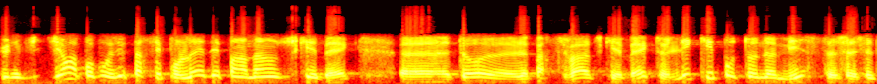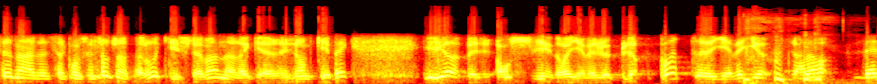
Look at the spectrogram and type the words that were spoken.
une vision à proposer. Parti pour l'indépendance du Québec. Euh, t'as euh, le Parti vert du Québec, t'as l'équipe autonomiste. C'était dans la circonscription de Jean Talon, qui est justement dans la région de Québec. Il y a, ben, on se souviendra, il y avait le Bloc Pot, euh, il y avait, il y a- alors, la-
